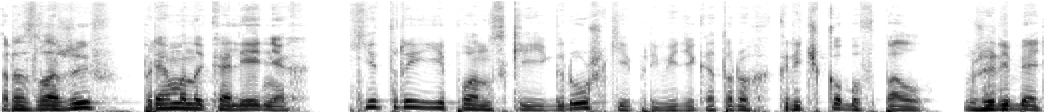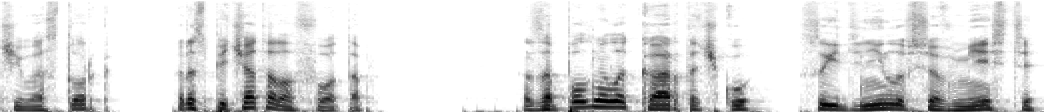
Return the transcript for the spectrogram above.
Разложив прямо на коленях хитрые японские игрушки, при виде которых Кричко бы впал в жеребячий восторг, распечатала фото. Заполнила карточку, соединила все вместе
